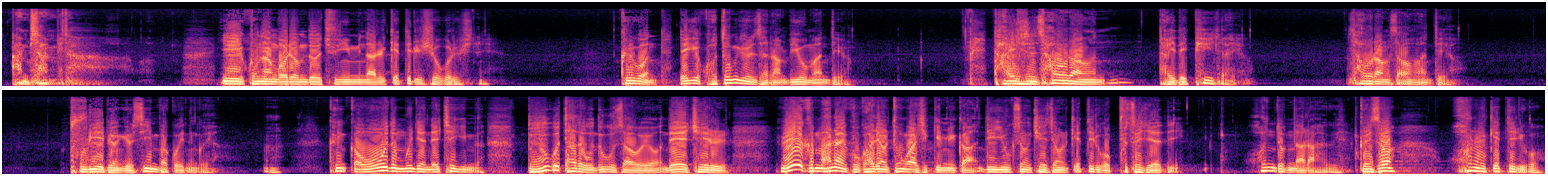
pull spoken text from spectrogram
감사합니다. 이 고난과 어려움도 주님이 나를 깨뜨리시고 그러시네. 그리고 내게 고통 주는 사람 미우면 안 돼요. 다윗은 사울왕은 다윗의 피해자예요. 사울왕 싸우면 안 돼요. 불의의 병기로 쓰임 받고 있는 거예요. 그러니까 모든 문제 내 책임이야. 누구 탓하고 누구 싸워요? 내 죄를 왜 그럼 하나의 그 과정을 통과시킵니까? 네 육성 재성을 깨뜨리고 부서져야 돼. 혼좀 나라. 그래서 혼을 깨뜨리고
